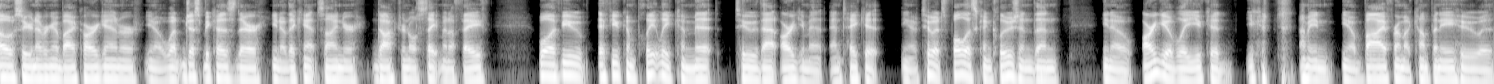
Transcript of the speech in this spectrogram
oh, so you're never going to buy a car again, or, you know, what, just because they're, you know, they can't sign your doctrinal statement of faith. Well, if you, if you completely commit to that argument and take it, you know, to its fullest conclusion, then, you know, arguably you could, you could, I mean, you know, buy from a company who, uh,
